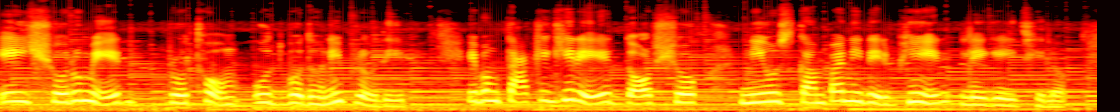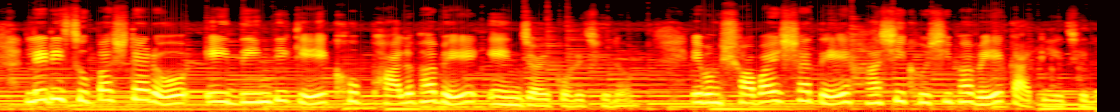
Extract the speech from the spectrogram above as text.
এই শোরুমের প্রথম উদ্বোধনী প্রদীপ। এবং তাকে ঘিরে দর্শক নিউজ কোম্পানিদের ভিড় লেগেই ছিল। লেডি সুপারস্টারও এই দিনটিকে খুব ভালোভাবে এনজয় করেছিল এবং সবাইয়ের সাথে হাসি খুশিভাবে কাটিয়েছিল।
